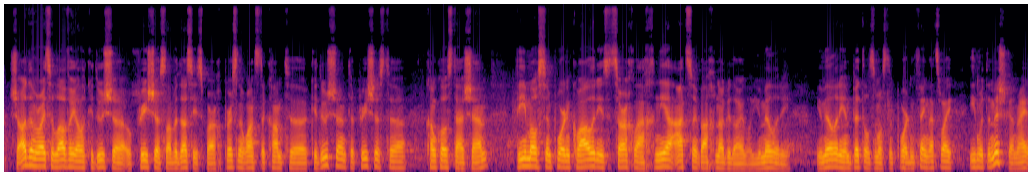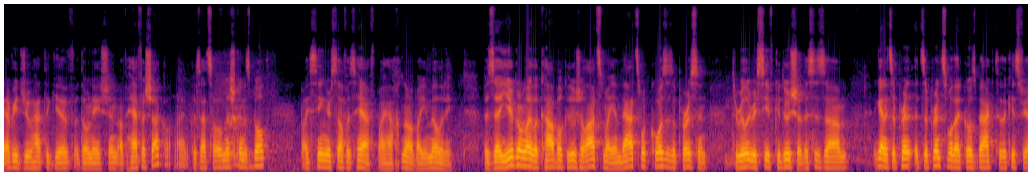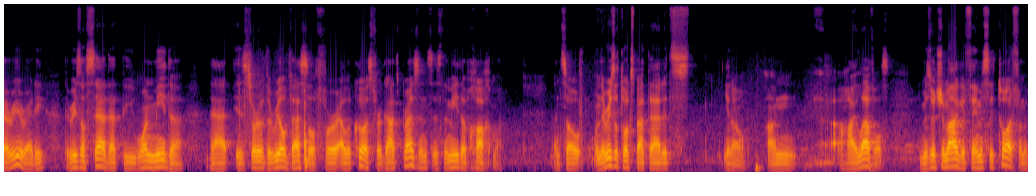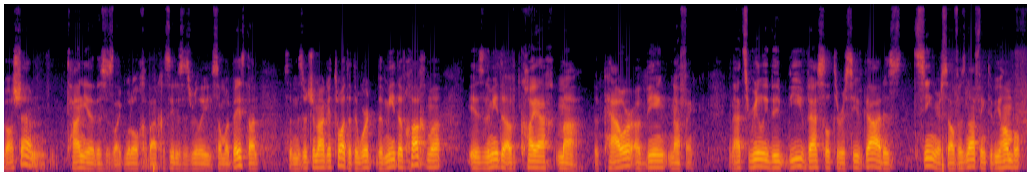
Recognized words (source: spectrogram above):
Sha'adam writes a love al kedusha or precious lavadasi spark, a person that wants to come to kedusha and to precious to come close to Hashem. The most important quality is tzarach lachnia atzmei b'achna humility. Humility and bittul is the most important thing. That's why even with the Mishkan, right, every Jew had to give a donation of half a shekel, right, because that's how a Mishkan is built by seeing yourself as half, by hachna, by humility. And that's what causes a person to really receive Kedusha. This is, um, again, it's a, it's a principle that goes back to the Kisvi Ari already. The Arizal said that the one Midah that is sort of the real vessel for Elikos, for God's presence, is the Midah of Chachma. And so when the Arizal talks about that, it's, you know, on uh, high levels. The Mezritcher Maggid famously taught from the Baal Shem, Tanya, this is like what all Chabad Hasidus is really somewhat based on, so the Mizrach taught that the word, the midah of chachma is the midah of koyach ma, the power of being nothing. And that's really the, the vessel to receive God is seeing yourself as nothing, to be humble.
